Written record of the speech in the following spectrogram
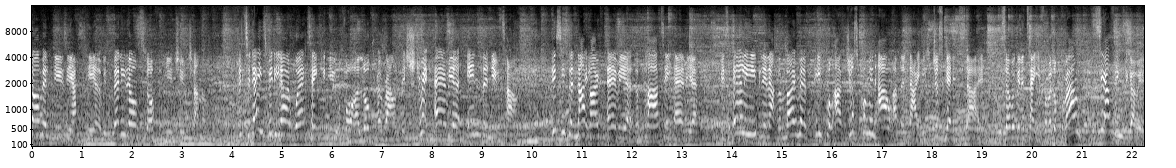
Benidorm enthusiast here with Benidorm Stuff YouTube channel. For today's video we're taking you for a look around the strip area in the new town. This is the nightlife area, the party area. It's early evening at the moment, people are just coming out and the night is just getting started. So we're going to take you for a look around, see how things are going.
